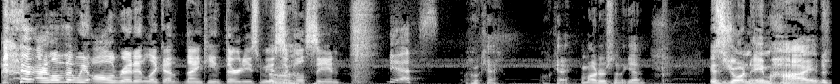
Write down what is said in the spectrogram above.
I love that we all read it like a 1930s musical scene. yes. Okay. Okay. I'm Utterson again. Is your name Hyde?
